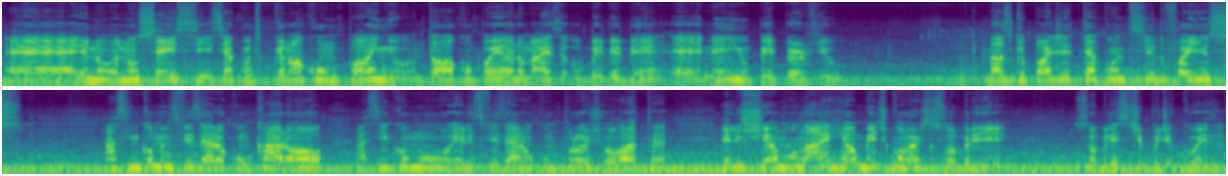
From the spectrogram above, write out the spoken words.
É, eu, não, eu não sei se, se aconteceu, porque eu não acompanho, não estou acompanhando mais o BBB, é, nem o pay-per-view. Mas o que pode ter acontecido foi isso. Assim como eles fizeram com Carol, assim como eles fizeram com Projota, eles chamam lá e realmente conversam sobre, sobre esse tipo de coisa.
